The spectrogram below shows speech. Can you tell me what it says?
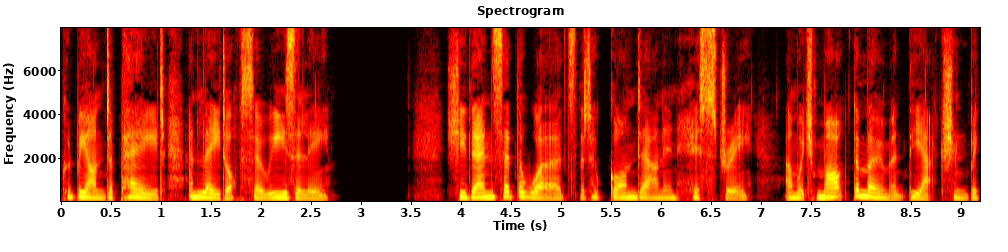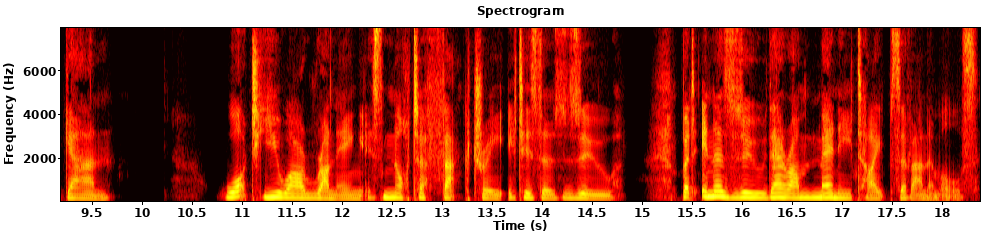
could be underpaid and laid off so easily? She then said the words that have gone down in history and which marked the moment the action began. What you are running is not a factory, it is a zoo. But in a zoo, there are many types of animals.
